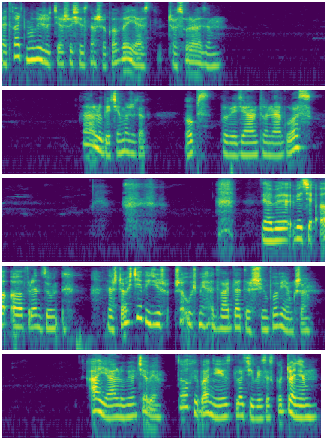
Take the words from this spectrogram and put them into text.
Edward mówi, że cieszy się z naszego wyjazdu, czasu razem. A, lubię cię, może tak. Ups, powiedziałam to na głos. Jakby, wiecie, o, o, Francuz. Na szczęście widzisz, że uśmiech Edwarda też się powiększa. A ja lubię ciebie. To chyba nie jest dla ciebie zaskoczeniem.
